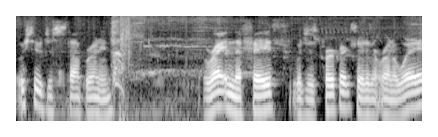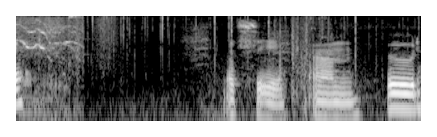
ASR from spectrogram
I wish they would just stop running. Right in the face, which is perfect so he doesn't run away. Let's see. Um, food.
